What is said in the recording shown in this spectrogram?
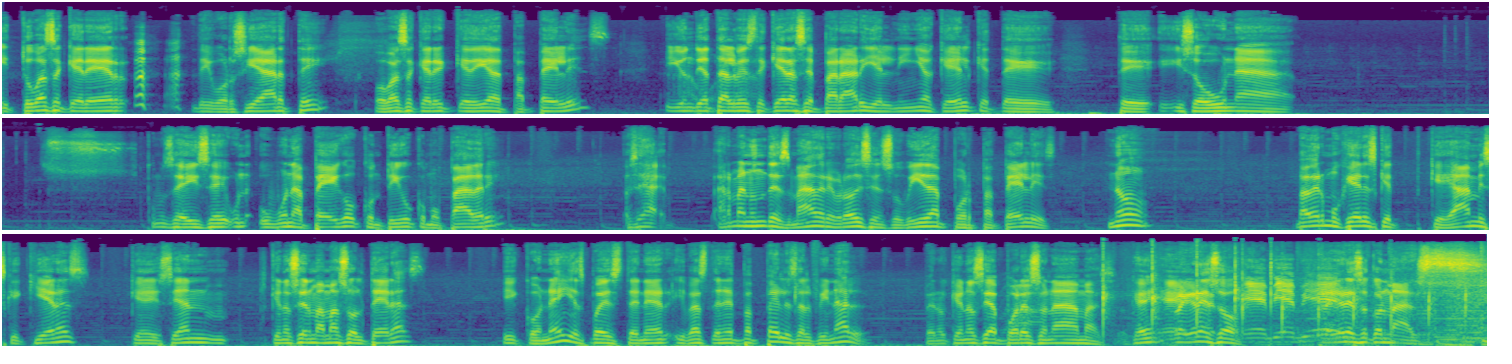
Y tú vas a querer divorciarte o vas a querer que diga papeles y un día tal vez te quiera separar y el niño aquel que te, te hizo una... ¿Cómo se dice? hubo un apego contigo como padre. O sea, arman un desmadre, bro, en su vida por papeles. No. Va a haber mujeres que, que ames, que quieras, que sean, que no sean mamás solteras, y con ellas puedes tener, y vas a tener papeles al final. Pero que no sea por eso nada más, ¿ok? Regreso. Bien, bien, bien. Regreso con más.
